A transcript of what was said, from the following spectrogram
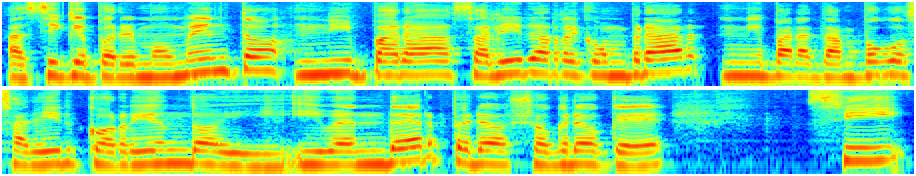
Así que por el momento ni para salir a recomprar, ni para tampoco salir corriendo y, y vender, pero yo creo que sí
